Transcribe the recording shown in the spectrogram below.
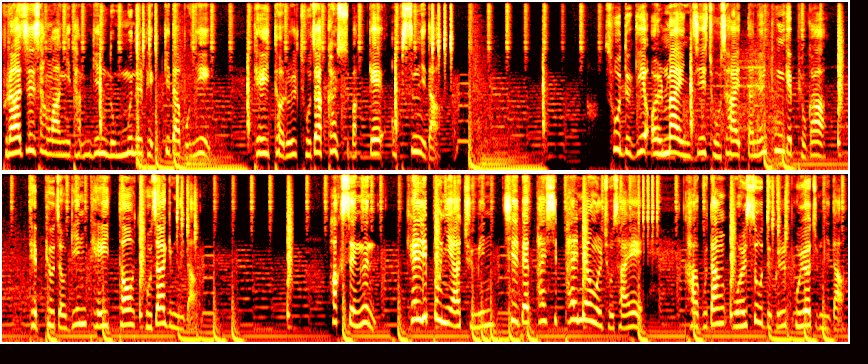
브라질 상황이 담긴 논문을 베끼다 보니 데이터를 조작할 수밖에 없습니다. 소득이 얼마인지 조사했다는 통계표가 대표적인 데이터 조작입니다. 학생은 캘리포니아 주민 788명을 조사해 가구당 월소득을 보여줍니다.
